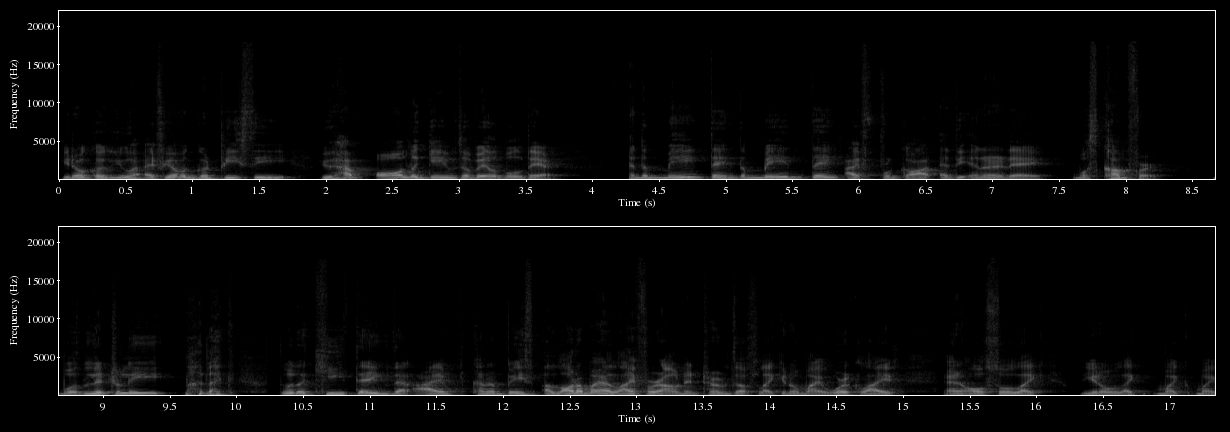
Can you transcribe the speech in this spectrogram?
You know, because you if you have a good PC, you have all the games available there. And the main thing, the main thing I forgot at the end of the day was comfort. Was literally like one of the key things that I've kind of based a lot of my life around in terms of like you know my work life and also like you know like my my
